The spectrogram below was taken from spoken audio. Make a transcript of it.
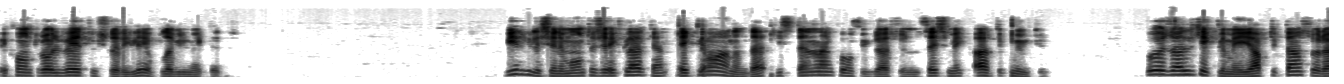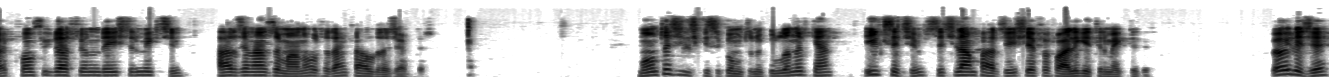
ve Ctrl-V tuşları ile yapılabilmektedir. Bir bileşeni montaja eklerken ekleme anında istenilen konfigürasyonu seçmek artık mümkün. Bu özellik eklemeyi yaptıktan sonra konfigürasyonu değiştirmek için harcanan zamanı ortadan kaldıracaktır. Montaj ilişkisi komutunu kullanırken ilk seçim seçilen parçayı şeffaf hale getirmektedir. Böylece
